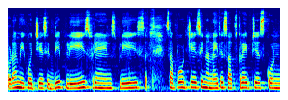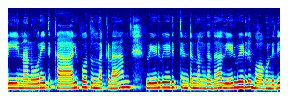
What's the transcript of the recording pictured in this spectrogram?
కూడా మీకు వచ్చేసిద్ది. ప్లీజ్ ఫ్రెండ్స్ ప్లీజ్ సపోర్ట్ చేసి నన్ను అయితే సబ్స్క్రైబ్ చేసుకోండి. నా నోరైతే కాలిపోతుంది అక్కడ వేడివేడి తింటున్నాను కదా వేడివేడిదే బాగుండేది.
